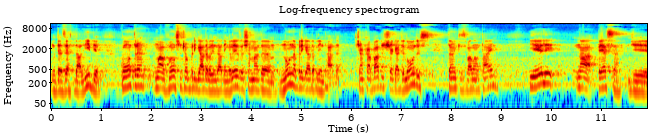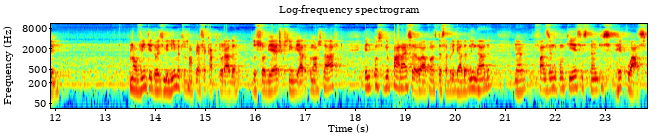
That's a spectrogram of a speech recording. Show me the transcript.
no deserto da Líbia contra um avanço de uma brigada blindada inglesa chamada Nona Brigada Blindada. Tinha acabado de chegar de Londres, tanques Valentine, e ele, na peça de 92 milímetros, uma peça capturada dos soviéticos enviada para o norte da África, ele conseguiu parar esse, o avanço dessa brigada blindada, né, fazendo com que esses tanques recuassem.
